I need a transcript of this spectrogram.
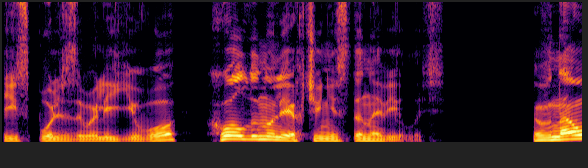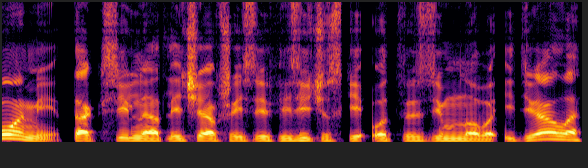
использовали его, Холдену легче не становилось. В Наоми, так сильно отличавшейся физически от земного идеала,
